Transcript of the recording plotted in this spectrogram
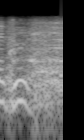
in the group.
